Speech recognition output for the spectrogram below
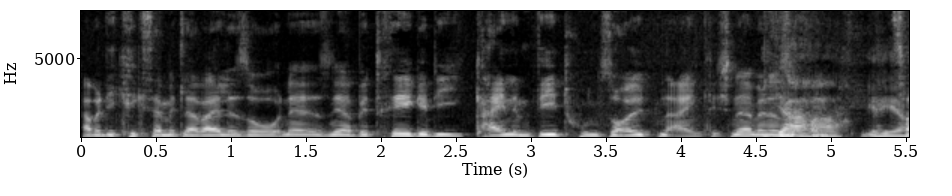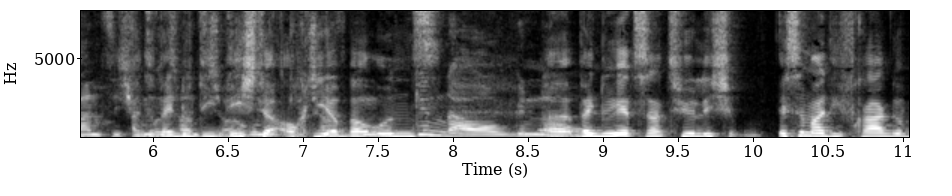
aber die kriegst ja mittlerweile so, ne, das sind ja Beträge, die keinem wehtun sollten eigentlich, ne, wenn du Ja, so von ja, ja. 20, Also wenn du die 25 Euro Dichte auch hier bei uns- Genau, genau. Äh, wenn du jetzt natürlich, ist immer die Frage,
